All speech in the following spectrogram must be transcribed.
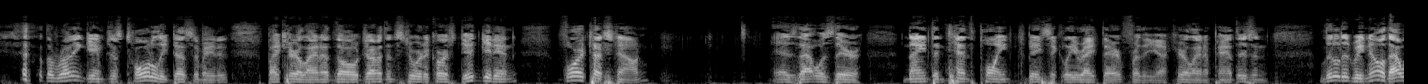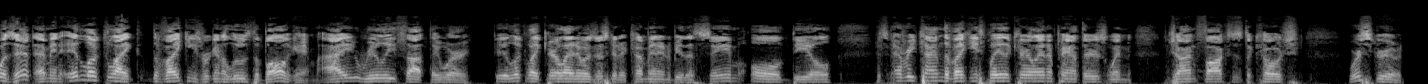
the running game just totally decimated by Carolina, though Jonathan Stewart, of course, did get in for a touchdown. as that was their ninth and tenth point, basically, right there for the uh, Carolina Panthers. And little did we know that was it. I mean, it looked like the Vikings were going to lose the ball game. I really thought they were. It looked like Carolina was just going to come in and be the same old deal. Because every time the Vikings play the Carolina Panthers, when John Fox is the coach, we're screwed,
